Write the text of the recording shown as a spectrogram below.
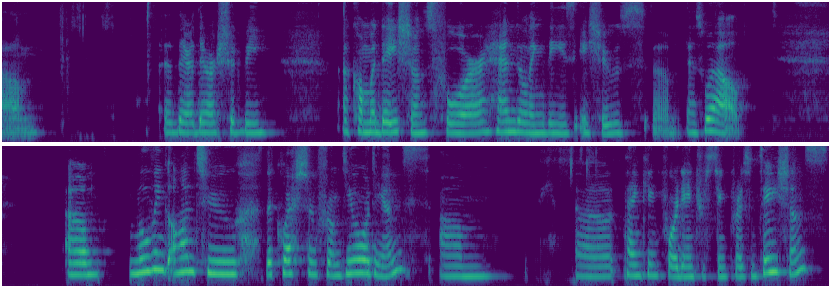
um, there, there should be accommodations for handling these issues um, as well. Um, moving on to the question from the audience, um, uh, thanking for the interesting presentations.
